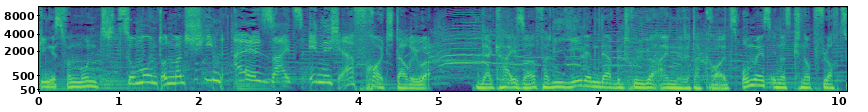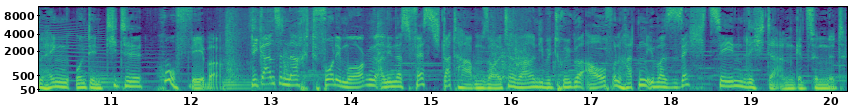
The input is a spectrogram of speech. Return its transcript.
ging es von Mund zu Mund und man schien allseits innig erfreut darüber. Der Kaiser verlieh jedem der Betrüger ein Ritterkreuz, um es in das Knopfloch zu hängen und den Titel Hofweber. Die ganze Nacht vor dem Morgen, an dem das Fest statthaben sollte, waren die Betrüger auf und hatten über 16 Lichter angezündet.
